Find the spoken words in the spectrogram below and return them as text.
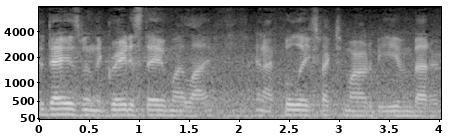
Today has been the greatest day of my life, and I fully expect tomorrow to be even better.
